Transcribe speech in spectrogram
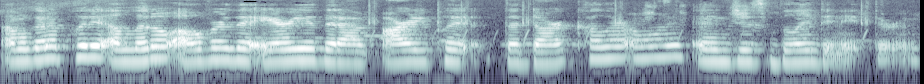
I'm gonna put it a little over the area that I've already put the dark color on and just blending it through.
